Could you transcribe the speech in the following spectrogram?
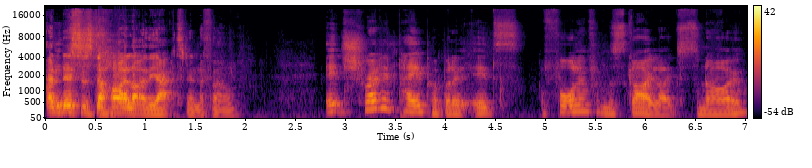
And this is the highlight of the acting in the film. It's shredded paper, but it, it's falling from the sky like snow.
